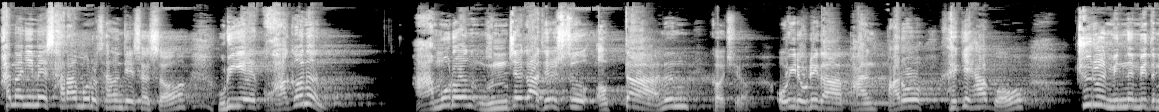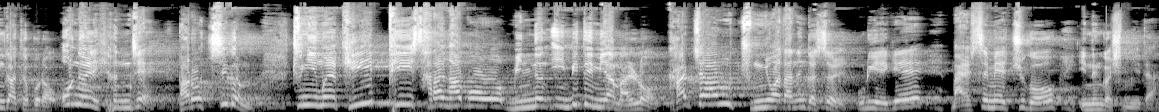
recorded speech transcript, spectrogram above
하나님의 사람으로 사는 데 있어서 우리의 과거는 아무런 문제가 될 수 없다는 거죠. 오히려 우리가 반- 바로 회개하고 주를 믿는 믿음과 더불어 오늘 현재 바로 지금 주님을 깊이 사랑하고 믿는 이 믿음이야말로 가장 중요하다는 것을 우리에게 말씀해 주고 있는 것입니다.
